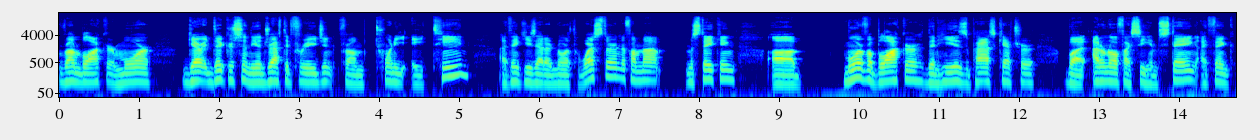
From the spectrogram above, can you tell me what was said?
run blocker more. Garrett Dickerson, the undrafted free agent from 2018. I think he's at a Northwestern, if I'm not mistaken. Uh, more of a blocker than he is a pass catcher, but I don't know if I see him staying. I think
